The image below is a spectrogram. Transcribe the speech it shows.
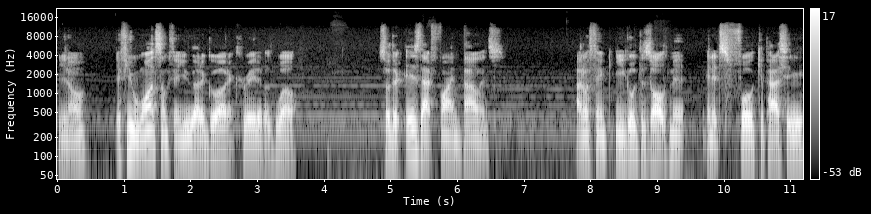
You know, if you want something, you got to go out and create it as well. So there is that fine balance. I don't think ego dissolvement in its full capacity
